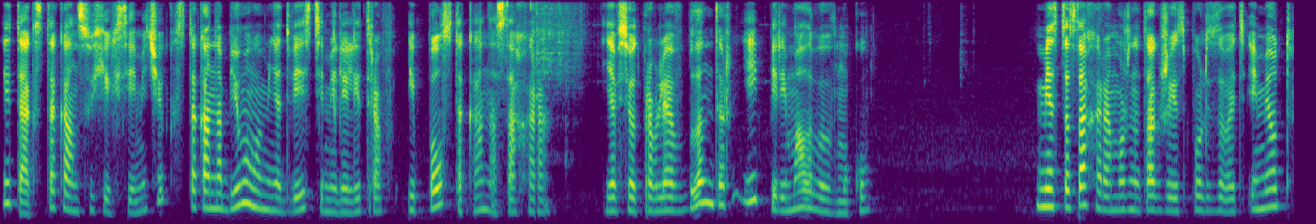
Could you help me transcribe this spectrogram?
Итак, стакан сухих семечек, стакан объемом у меня 200 мл и полстакана сахара. Я все отправляю в блендер и перемалываю в муку. Вместо сахара можно также использовать и мед,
